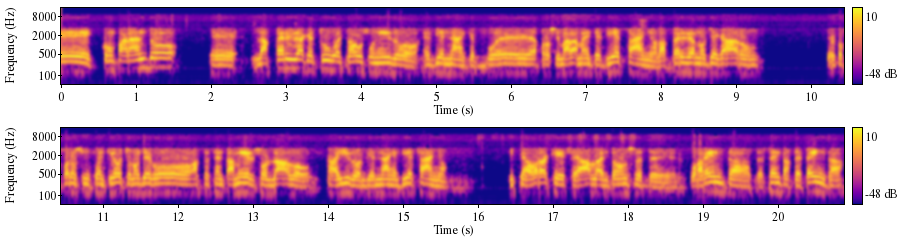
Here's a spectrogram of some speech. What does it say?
Eh, comparando eh, la pérdida que tuvo Estados Unidos en Vietnam, que fue aproximadamente 10 años, las pérdidas no llegaron, creo que fueron 58, no llegó a 60 mil soldados caídos en Vietnam en 10 años, y que ahora que se habla entonces de 40, 60, 70,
